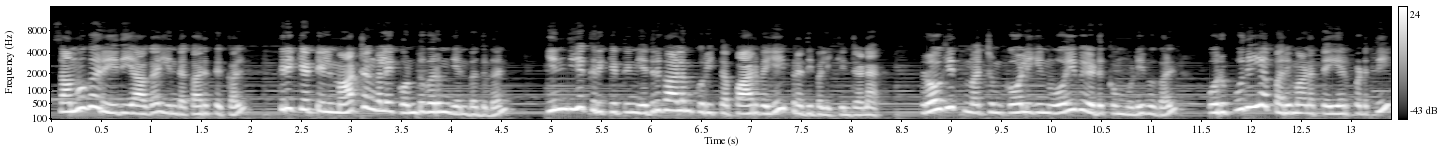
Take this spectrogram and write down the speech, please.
சமூக ரீதியாக இந்த கருத்துக்கள் கிரிக்கெட்டில் மாற்றங்களை கொண்டு வரும் என்பதுடன் இந்திய கிரிக்கெட்டின் எதிர்காலம் குறித்த பார்வையை பிரதிபலிக்கின்றன. ரோஹித் மற்றும் கோலியின் ஓய்வு எடுக்கும் முடிவுகள் ஒரு புதிய பரிமாணத்தை ஏற்படுத்தி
